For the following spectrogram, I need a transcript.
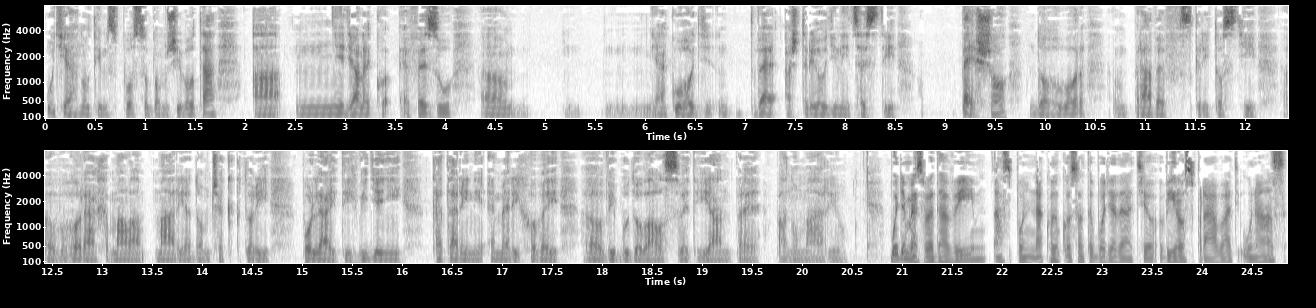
utiahnutým spôsobom života a nedaleko Efezu nejakú hodin, dve až tri hodiny cesty pešo dohovor práve v skrytosti v horách mala Mária Domček, ktorý podľa aj tých videní Kataríny Emerichovej e, vybudoval svätý Jan pre panu Máriu. Budeme zvedaví, aspoň nakoľko sa to bude dať vyrozprávať u nás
